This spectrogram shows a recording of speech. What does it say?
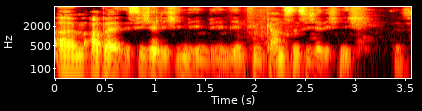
ähm, aber sicherlich in, in, in, im Ganzen sicherlich nicht. Das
